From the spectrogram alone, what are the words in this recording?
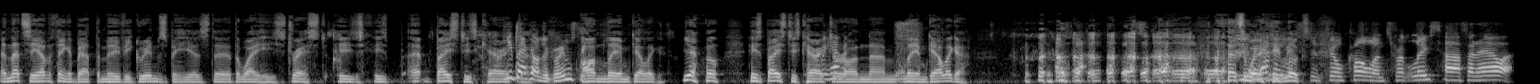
And that's the other thing about the movie Grimsby is the the way he's dressed. He's he's uh, based his character. You back onto Grimsby? on Liam Gallagher. Yeah, well, he's based his character on um, Liam Gallagher. that's the way he looks. Phil Collins for at least half an hour.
